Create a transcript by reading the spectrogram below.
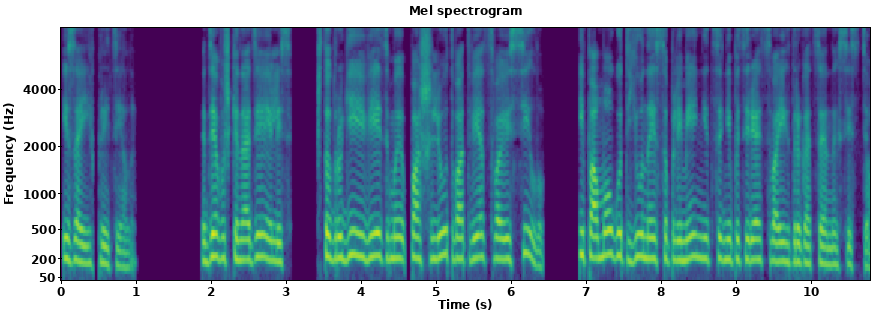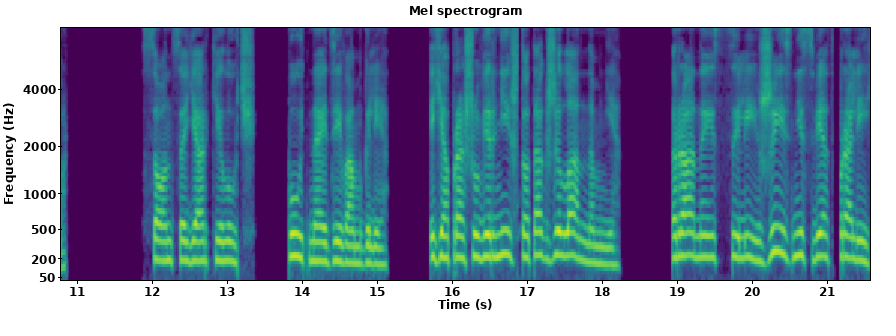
и за их пределы. Девушки надеялись, что другие ведьмы пошлют в ответ свою силу и помогут юной соплеменнице не потерять своих драгоценных сестер. Солнце — яркий луч, путь найди во мгле. Я прошу, верни, что так желанно мне. Раны исцели, жизни свет пролей.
